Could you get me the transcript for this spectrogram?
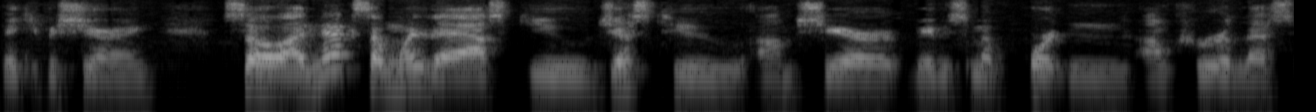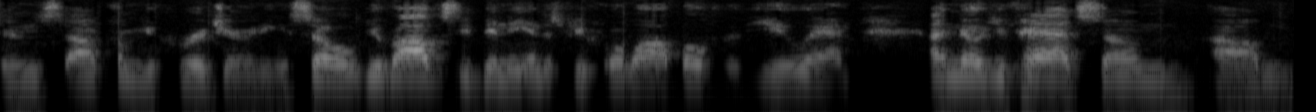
thank you for sharing so uh, next, I wanted to ask you just to um, share maybe some important um, career lessons uh, from your career journey. So you've obviously been in the industry for a while, both of you, and I know you've had some um,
